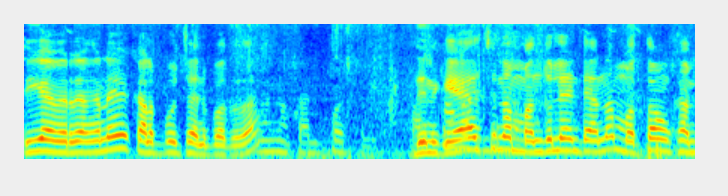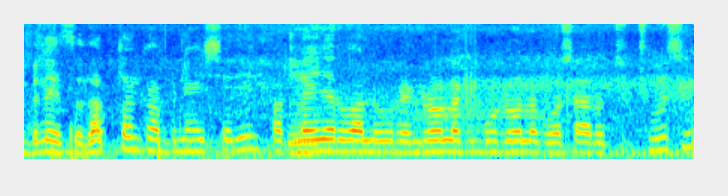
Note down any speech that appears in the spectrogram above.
తీగ విరగంగానే కలుపు చనిపోతుందా? దీనికి వేయాల్సిన మందులు ఏంటి అన్న మొత్తం కంపెనీ ఇస్తుందా? మొత్తం కంపెనీ ఇస్తుంది. ఫర్టిలైజర్ వాళ్ళు రెండు రోజులకి మూడు రోజులకు ఒకసారి వచ్చి చూసి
